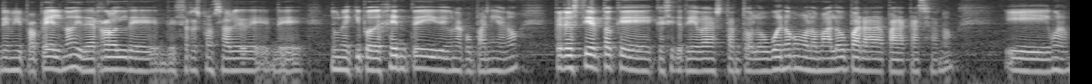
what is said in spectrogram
de mi papel, ¿no? Y de rol de, de ser responsable de, de- de un equipo de gente y de una compañía, ¿no? Pero es cierto que, que sí que te llevas tanto lo bueno como lo malo para, para casa, ¿no? Y bueno,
